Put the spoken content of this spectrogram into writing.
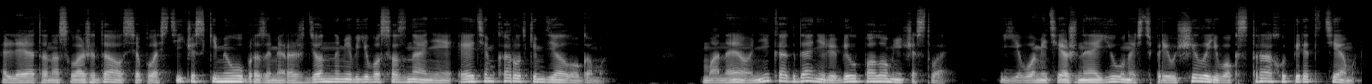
Лето наслаждался пластическими образами, рожденными в его сознании этим коротким диалогом. Манео никогда не любил паломничество. Его мятежная юность приучила его к страху перед тем,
